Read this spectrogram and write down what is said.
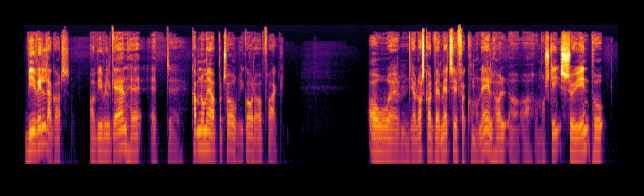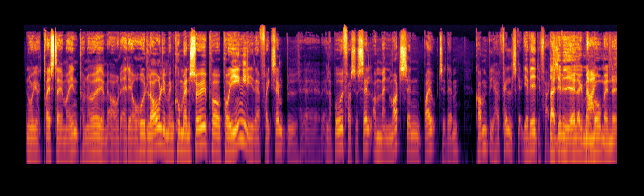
vi vil da godt, og vi vil gerne have, at øh, kom nu med op på torvet, vi går derop fra. Og øh, jeg vil også godt være med til fra kommunalhold og, og, og måske søge ind på, nu drister jeg mig ind på noget, jamen, og er det overhovedet lovligt, men kunne man søge på, på enlige, der for eksempel, øh, eller både for sig selv, om man måtte sende brev til dem, komme, vi har fællesskab. Jeg ved det faktisk. Nej, det ved jeg heller ikke, man Nej. må, men, øh,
